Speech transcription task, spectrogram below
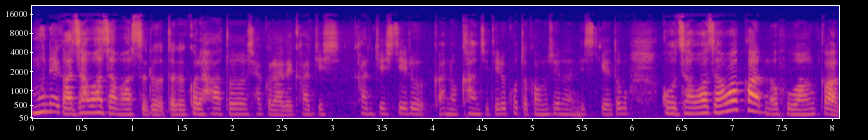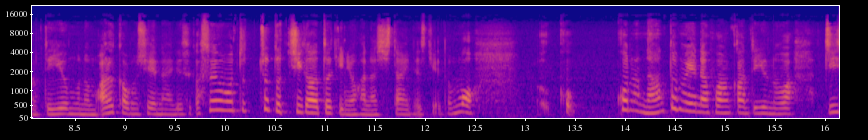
う胸がざわざわするとかこれハートチャクラで感じ感じしているあの感じていることかもしれないんですけれどもこうざわざわ感の不安感っていうものもあるかもしれないですがそれもちょっと違う時にお話ししたいんですけれどもここの何とも言えない不安感っていうのは実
